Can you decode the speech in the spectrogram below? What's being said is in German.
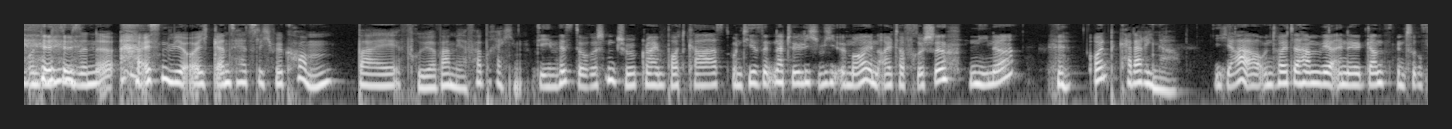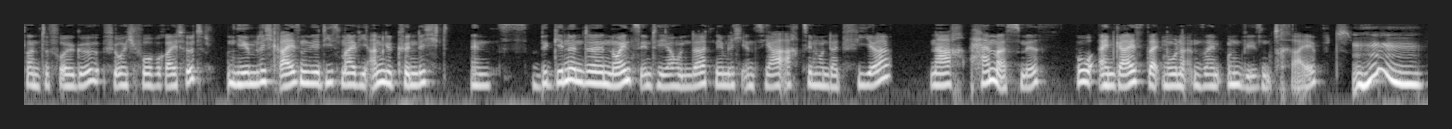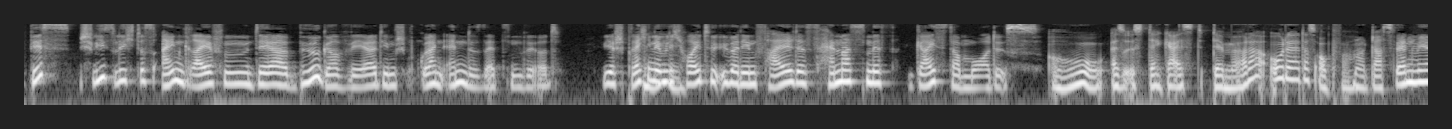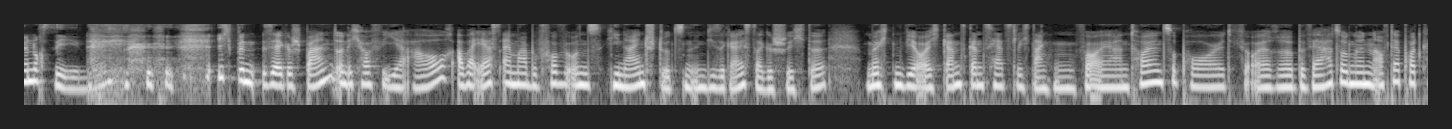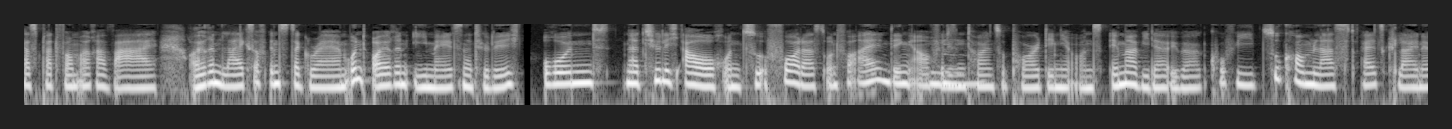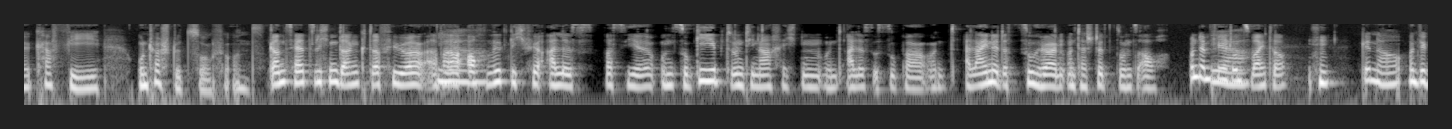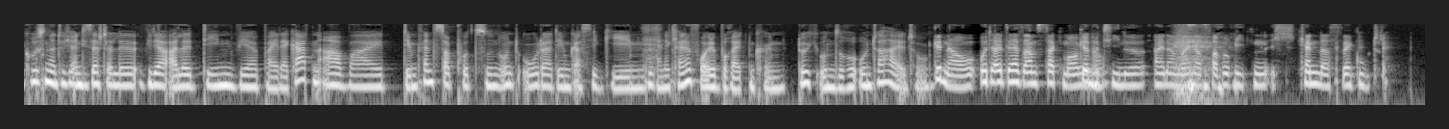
Und in diesem Sinne heißen wir euch ganz herzlich willkommen bei Früher war mehr Verbrechen. Dem historischen True Crime Podcast. Und hier sind natürlich wie immer in alter Frische Nina. Und Katharina. Ja, und heute haben wir eine ganz interessante Folge für euch vorbereitet. Nämlich reisen wir diesmal wie angekündigt ins beginnende 19. Jahrhundert, nämlich ins Jahr 1804 nach Hammersmith, wo ein Geist seit Monaten sein Unwesen treibt, Mhm. bis schließlich das Eingreifen der Bürgerwehr dem Spuk ein Ende setzen wird. Wir sprechen Mhm. nämlich heute über den Fall des Hammersmith Geistermordes. Oh, also ist der Geist der Mörder oder das Opfer? Na, das werden wir ja noch sehen. ne? Ich bin sehr gespannt und ich hoffe, ihr auch. Aber erst einmal, bevor wir uns hineinstürzen in diese Geistergeschichte, möchten wir euch ganz, ganz herzlich danken für euren tollen Support, für eure Bewertungen auf der Podcast-Plattform eurer Wahl, euren Likes auf Instagram und euren E-Mails natürlich. Und natürlich auch und zuvorderst und vor allen Dingen auch für diesen tollen Support, den ihr uns immer wieder über Kofi zukommen lasst als kleine Kaffee-Unterstützung für uns. Ganz herzlichen Dank dafür, aber Ja. auch wirklich für alles, was ihr uns so gebt und die Nachrichten und alles ist super. Und alleine das Zuhören unterstützt uns auch und empfiehlt Ja. uns weiter. Genau. Und wir grüßen natürlich an dieser Stelle wieder alle, denen wir bei der Gartenarbeit, dem Fensterputzen und oder dem Gassi gehen eine kleine Freude bereiten können durch unsere Unterhaltung. Genau. Oder der Samstagmorgen-Routine, einer meiner Favoriten. Ich kenne das sehr gut.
